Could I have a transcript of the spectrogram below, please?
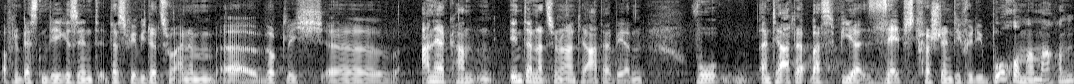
auf dem besten Wege sind, dass wir wieder zu einem äh, wirklich äh, anerkannten internationalen Theater werden, wo ein Theater, was wir selbstverständlich für die Bochumer machen,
